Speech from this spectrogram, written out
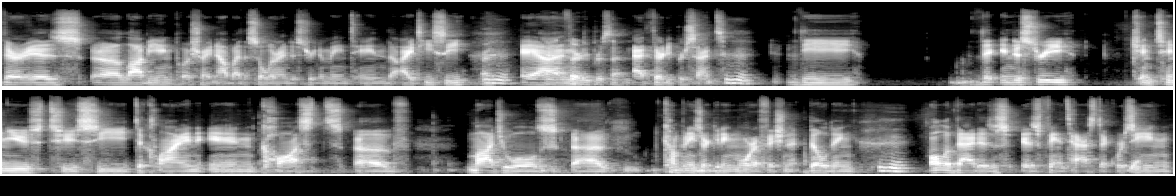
there is a lobbying push right now by the solar industry to maintain the ITC mm-hmm. and Thirty percent. at 30%. percent mm-hmm. The the industry continues to see decline in costs of modules. Uh, companies are getting more efficient at building. Mm-hmm. All of that is is fantastic. We're seeing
